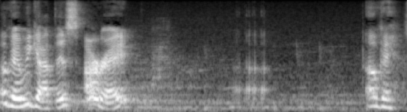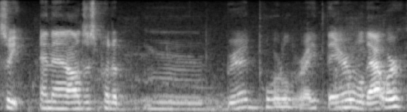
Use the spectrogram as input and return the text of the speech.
Okay, we got this. Alright. Uh, okay, sweet. And then I'll just put a mm, red portal right there. Will that work?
